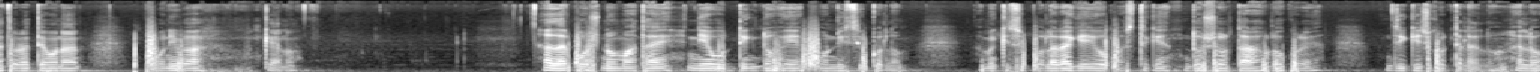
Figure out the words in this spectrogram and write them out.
এত রাতে ওনার ফোনই বা কেন? হাজার প্রশ্ন মাথায় নিয়ে উদ্বিগ্ন হয়ে ফোন রিসিভ করলাম। আমি কিছু বলার আগেই ও পাশ থেকে দোসর তাড়াহুড়ো করে জিজ্ঞেস করতে লাগল, হ্যালো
